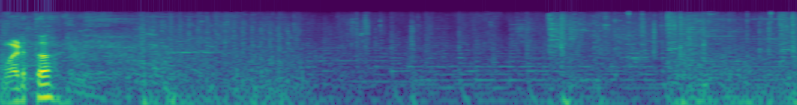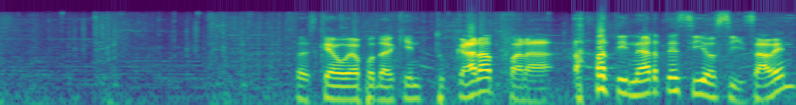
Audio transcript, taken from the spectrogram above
Muerto. ¿Sabes qué? Me voy a poner aquí en tu cara para atinarte sí o sí, ¿saben?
